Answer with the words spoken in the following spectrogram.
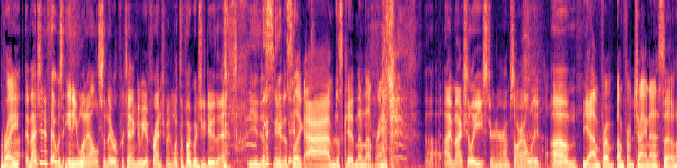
Right? Uh, imagine if that was anyone else and they were pretending to be a Frenchman. What the fuck would you do then? you just you're just like, ah, I'm just kidding. I'm not French. I'm actually Easterner. I'm sorry, I'll leave. Um, yeah, I'm from I'm from China, so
